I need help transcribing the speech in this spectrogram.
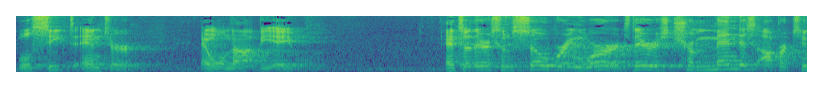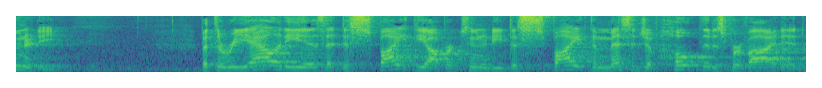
will seek to enter and will not be able. And so there are some sobering words. There is tremendous opportunity. But the reality is that despite the opportunity, despite the message of hope that is provided,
